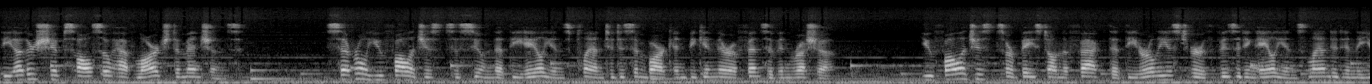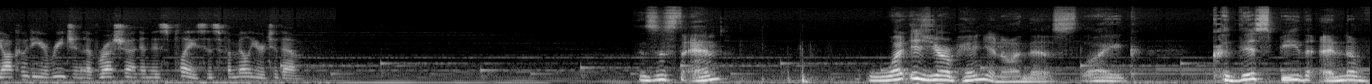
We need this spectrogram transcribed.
The other ships also have large dimensions. Several ufologists assume that the aliens plan to disembark and begin their offensive in Russia. Ufologists are based on the fact that the earliest Earth-visiting aliens landed in the Yakutia region of Russia and this place is familiar to them. Is this the end? What is your opinion on this? Like, could this be the end of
